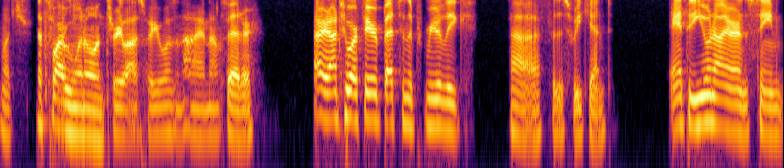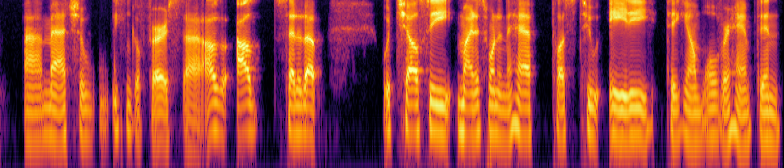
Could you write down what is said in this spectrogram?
much. That's why we much went on three last week. It wasn't high enough. better. All right, on to our favorite bets in the Premier League uh, for this weekend. Anthony, you and I are in the same uh, match, so we can go first. Uh, I'll I'll set it up with Chelsea minus one and a half plus two eighty taking on Wolverhampton.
